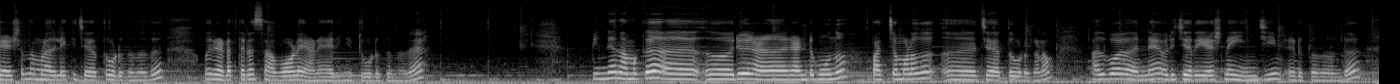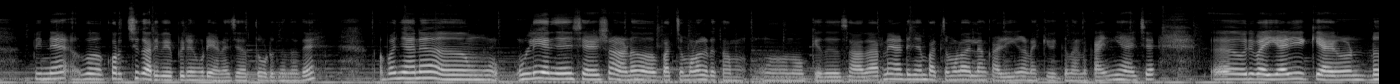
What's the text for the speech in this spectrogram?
ശേഷം നമ്മൾ അതിലേക്ക് ചേർത്ത് കൊടുക്കുന്നത് ഒരിടത്തരം സവോളയാണ് അരിഞ്ഞിട്ട് കൊടുക്കുന്നത്. പിന്നെ നമുക്ക് ഒരു രണ്ട് മൂന്ന് പച്ചമുളക് ചേർത്ത് കൊടുക്കണം. അതുപോലെ തന്നെ ഒരു ചെറിയ കഷ്ണം ഇഞ്ചിയും എടുക്കുന്നുണ്ട്. പിന്നെ കുറച്ച് കറിവേപ്പിലയും കൂടിയാണ് ചേർത്ത് കൊടുക്കുന്നത്. അപ്പോൾ ഞാൻ ഉള്ളി അരിഞ്ഞതിന് ശേഷമാണ് പച്ചമുളക് എടുക്കാൻ നോക്കിയത്. സാധാരണയായിട്ട് ഞാൻ പച്ചമുളക് എല്ലാം കഴുകി കണക്കി വെക്കുന്നതാണ്. കഴിഞ്ഞ ആഴ്ച ഒരു വയ്യാഴിയൊക്കെ ആയതുകൊണ്ട്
